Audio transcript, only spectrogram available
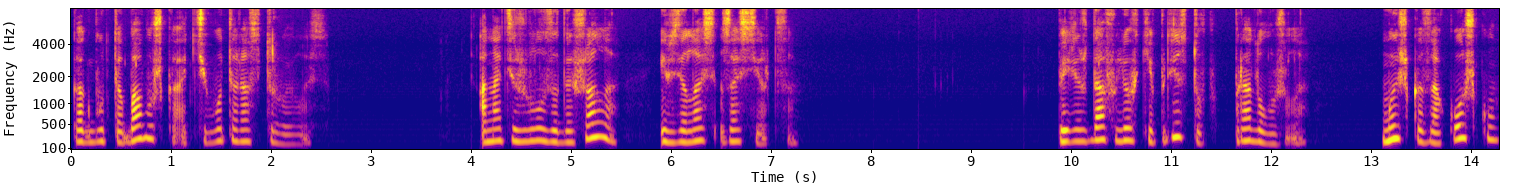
как будто бабушка от чего-то расстроилась. Она тяжело задышала и взялась за сердце. Переждав легкий приступ, продолжила. Мышка за кошку.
